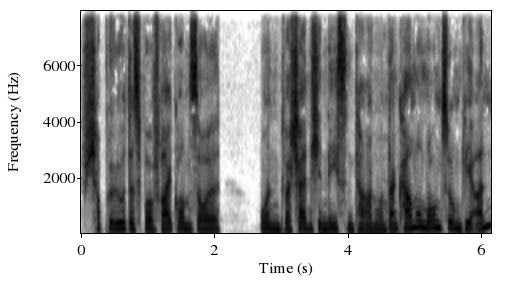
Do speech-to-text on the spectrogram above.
ich habe gehört, dass Paul freikommen soll und wahrscheinlich in den nächsten Tagen. Und dann kam er morgens irgendwie an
